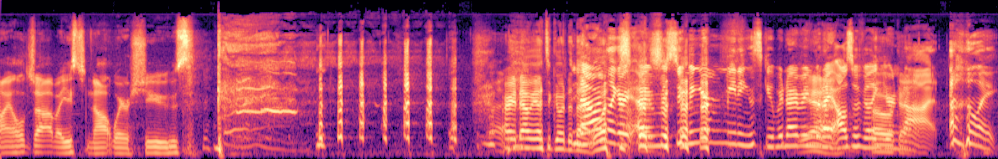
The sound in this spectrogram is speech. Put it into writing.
My old job, I used to not wear shoes. All right, now we have to go to that. Now I'm one. like, are- I'm assuming you're meaning scuba diving, but I Yeah. also feel like Oh, you're okay. not. like,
